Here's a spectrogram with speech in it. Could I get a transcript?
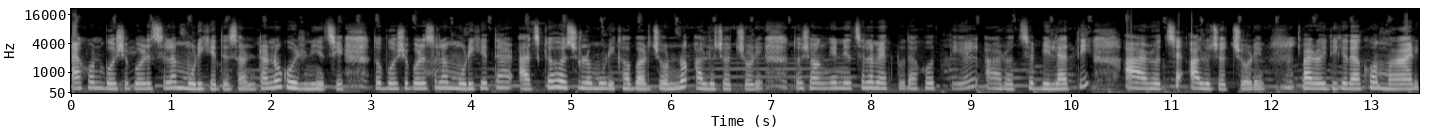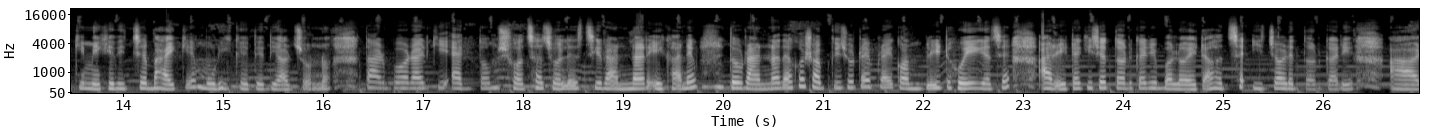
এখন বসে পড়েছিলাম মুড়ি খেতে। সানটানও করে নিয়েছি। তো বসে পড়েছিলাম মুড়ি খেতে আর আজকে হয়েছিল মুড়ি খাবার জন্য আলু চচ্চড়ি। তো সঙ্গে নিয়েছিলাম একটু দেখো তেল আর হচ্ছে বিলাতি আর হচ্ছে আলু চচ্চড়ি। আর ওইদিকে দেখো মা আর কি মেখে দিচ্ছে ভাইকে মুড়ি খেতে দেওয়ার জন্য। তারপর আর কি একদম সোজা চলে এসেছি রান্নার এখানে। তো রান্না দেখো সব কিছুটাই প্রায় কমপ্লিট হয়ে গেছে। আর এটা কিসের তরকারি বলো? এটা হচ্ছে ইচড়ের তরকারি। আর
